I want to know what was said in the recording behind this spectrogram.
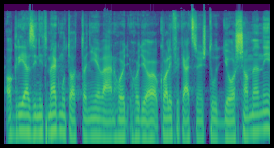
A Griazin itt megmutatta nyilván, hogy, hogy a kvalifikáción is tud gyorsan menni.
